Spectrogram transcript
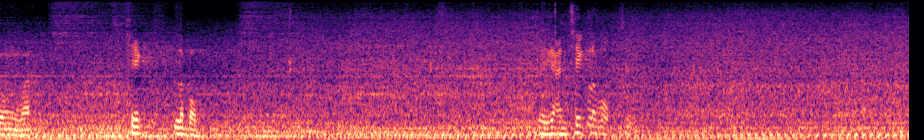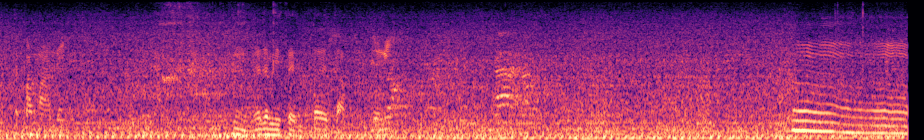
ช่วงนี้เป็นช่วงวัดเช็คระบบในการเช็คระบบซึ่งจะประมาณนี้อืมก็จะมีเซ็นเซอร์จับตรงนี้อืม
